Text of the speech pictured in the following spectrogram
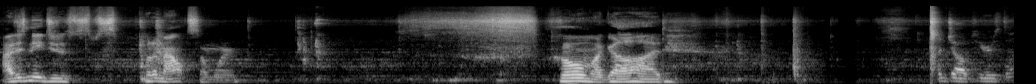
I just need you to put them out somewhere. Oh my god. the job here is done.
